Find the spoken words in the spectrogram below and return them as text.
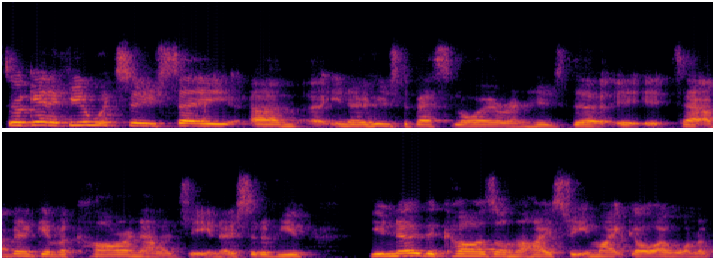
So again, if you were to say, um, uh, you know, who's the best lawyer and who's the, it's, uh, I'm going to give a car analogy. You know, sort of you, you know, the cars on the high street. You might go, I want a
